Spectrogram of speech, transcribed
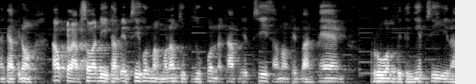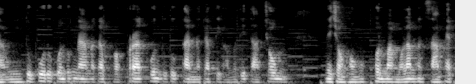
นะครับพี่น้องเอากราบสวัสดีครับ FC คนมักหมอลำสุขสุขคนนะครับ FC สาวนอยเพชรบานแพง รวมไปถึง FC อีหลามีทุกผู้ทุกคนทุกนามนะครับ ขอบพระคุณทุกๆท่านนะครับ ที่เข้ามาติดตามชม ในช่องของคนมักหมอลำทั้ง 3 แพลต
